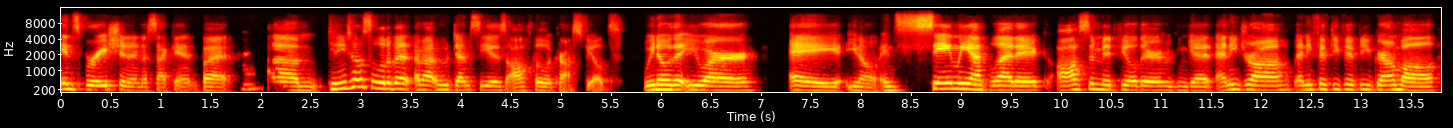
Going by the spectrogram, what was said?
inspiration in a second, but um, can you tell us a little bit about who Dempsey is off the lacrosse fields? We know that you are a you know insanely athletic awesome midfielder who can get any draw any 50-50 ground ball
